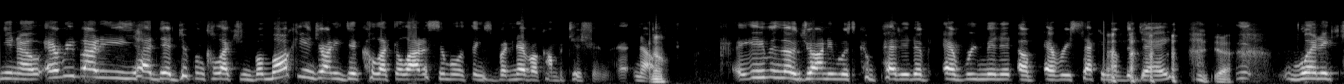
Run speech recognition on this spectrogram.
you know, everybody had their different collection. But Marky and Johnny did collect a lot of similar things, but never competition. Uh, No. No. Even though Johnny was competitive every minute of every second of the day, Yeah. when it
